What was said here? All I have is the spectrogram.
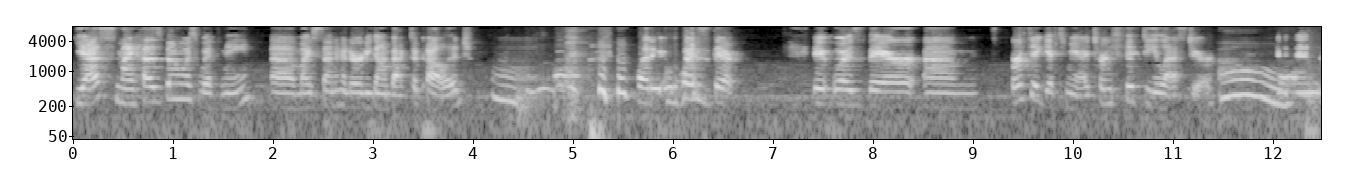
Yes, my husband was with me. Uh, my son had already gone back to college. Oh. but it was their it was their um, birthday gift to me. I turned fifty last year, oh. and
